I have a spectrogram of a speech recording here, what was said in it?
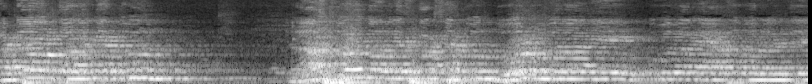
खटाव तालुक्यातून राष्ट्रवादी काँग्रेस पक्षातून दोन उमेदवारांनी उमेदवारी अर्ज भरले होते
